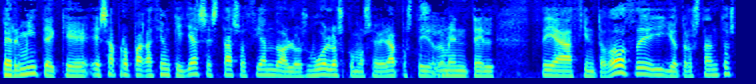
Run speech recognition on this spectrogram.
permite que esa propagación que ya se está asociando a los vuelos, como se verá posteriormente el CA-112 y otros tantos,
